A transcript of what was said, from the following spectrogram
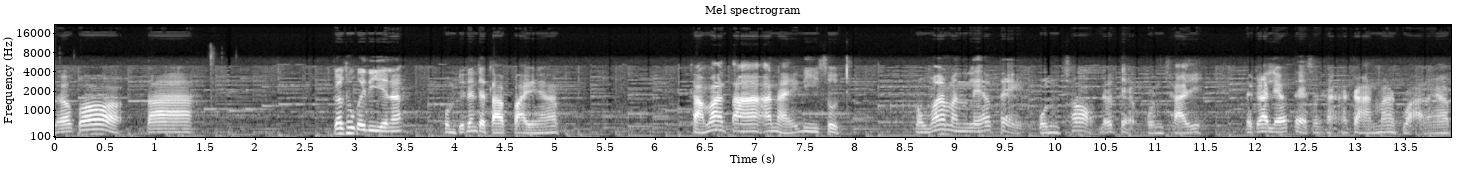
แล้วก็ตา ก็ทุกไอเดียนะ ผมจะเล่นแต่ตาไฟนะครับ ถามว่าตาอันไหนดีสุด ผมว่ามันแล้วแต่คนชอบแล้วแต่คนใช้ แล้วก็แล้วแต่สถานการณ์มากกว่านะครับ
